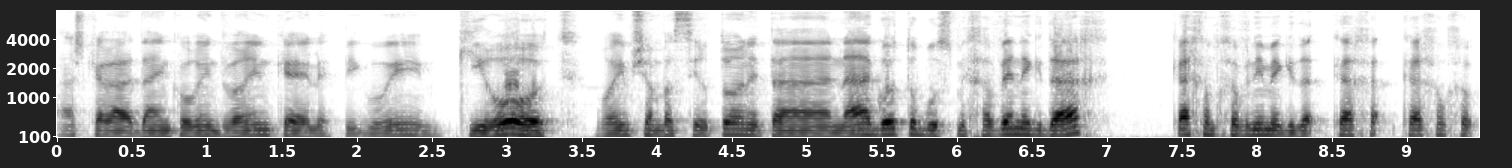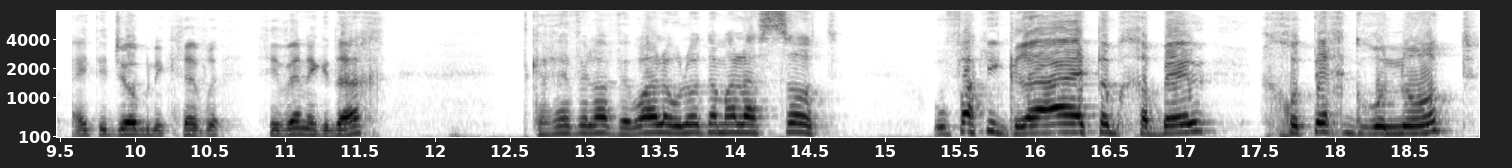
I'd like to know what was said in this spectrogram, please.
אשכרה עדיין קורים דברים כאלה, פיגועים, קירות, רואים שם בסרטון את הנהג אוטובוס מכוון אקדח, ככה מכוונים אקדח, ככה, ככה מכוונים, הייתי ג'ובניק חבר'ה, כיוון אקדח, התקרב אליו ווואלה הוא לא יודע מה לעשות. הוא fucking ראה את המחבל חותך גרונות,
